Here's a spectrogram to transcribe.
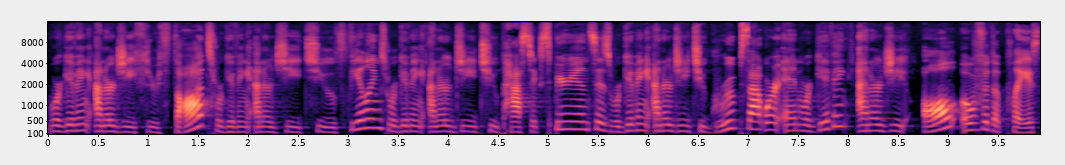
we're giving energy through thoughts, we're giving energy to feelings, we're giving energy to past experiences, we're giving energy to groups that we're in, we're giving energy all over the place.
